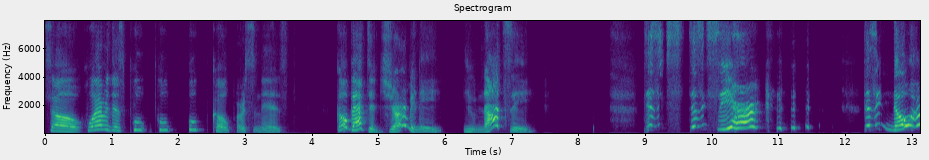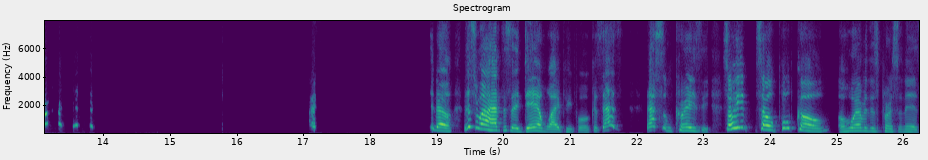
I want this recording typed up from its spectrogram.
So whoever this poop poop poopco person is, go back to Germany, you Nazi. Does he does he see her? does he know her? You know, this is why I have to say damn white people, because that's that's some crazy. So he so Poopco or whoever this person is,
